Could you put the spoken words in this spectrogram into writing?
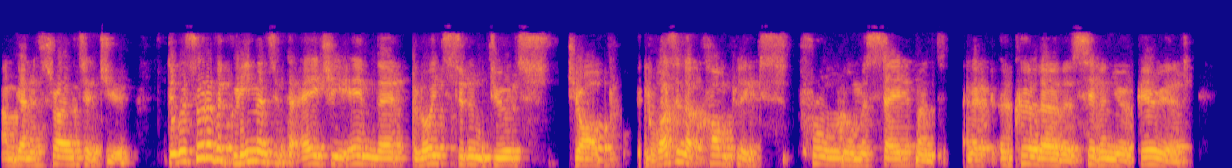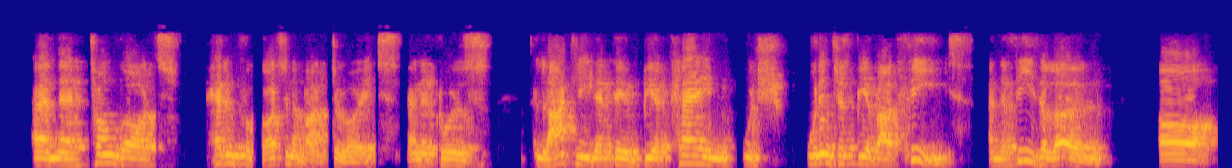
I'm going to throw it at you. There was sort of agreement at the AGM that Deloitte didn't do its job. It wasn't a complex fraud or misstatement, and it occurred over a seven-year period, and that Tongaat hadn't forgotten about Deloitte, and it was likely that there'd be a claim which wouldn't just be about fees, and the fees alone are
